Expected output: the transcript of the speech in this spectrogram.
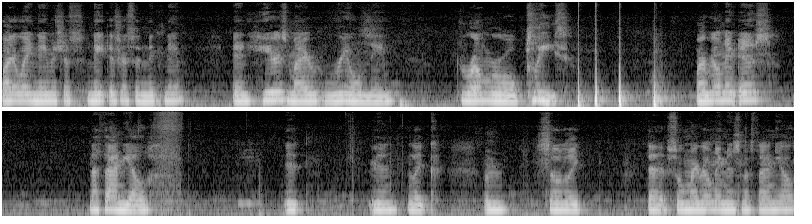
By the way, name is just Nate is just a nickname, and here's my real name. Drum roll, please. My real name is Nathaniel. It, in like, um, so like that so my real name is Nathaniel.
